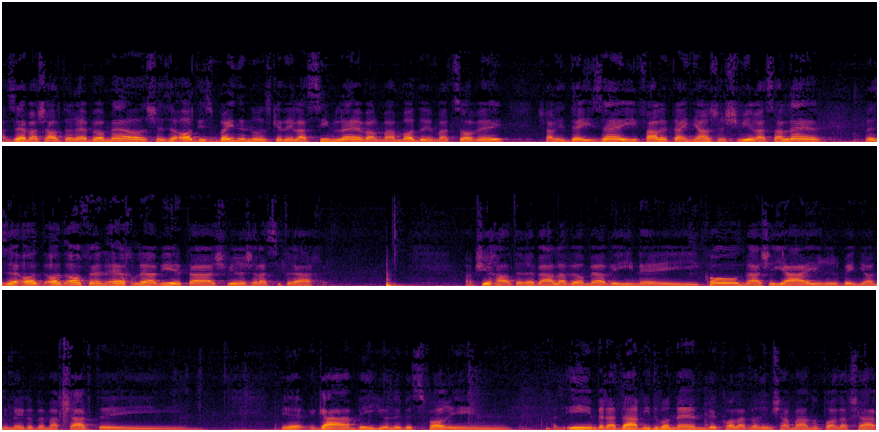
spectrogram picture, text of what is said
אז זה מה שאלתר רבי אומר, שזה עוד איזבנינוס כדי לשים לב על מעמודו עם הצובי, שעל ידי זה יפעל את העניין של שביר עשה לב, וזה עוד, עוד אופן איך להביא את השבירה של הסטרי אחר. ממשיך אלתר רבי הלאה ואומר, והנה כל מה שיאיר בעניונים אלו במחשבתי, וגם בעיוני בספורים, אז אם בן אדם מתבונן בכל הדברים שאמרנו פה עד עכשיו,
